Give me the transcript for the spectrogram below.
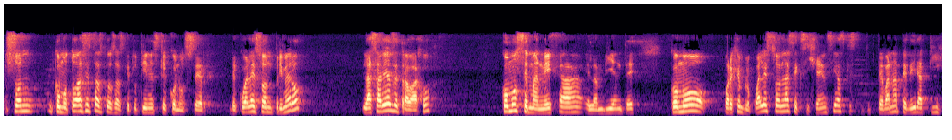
Son como todas estas cosas que tú tienes que conocer de cuáles son, primero, las áreas de trabajo, cómo se maneja el ambiente, cómo, por ejemplo, cuáles son las exigencias que te van a pedir a ti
